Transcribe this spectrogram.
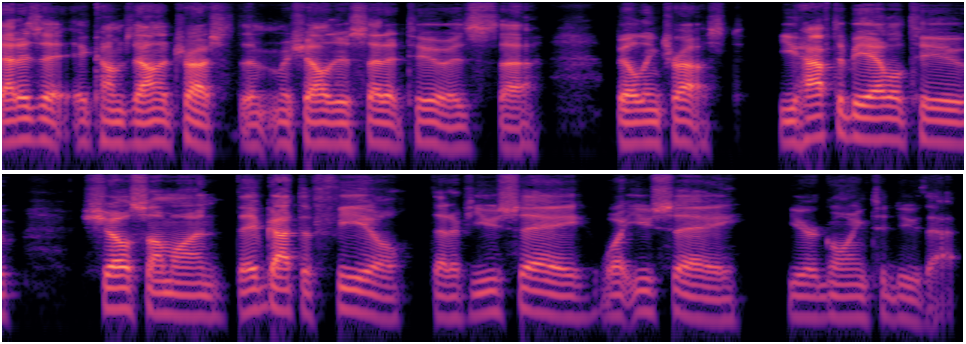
That is it. It comes down to trust. The, Michelle just said it too is uh, building trust you have to be able to show someone they've got to feel that if you say what you say, you're going to do that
